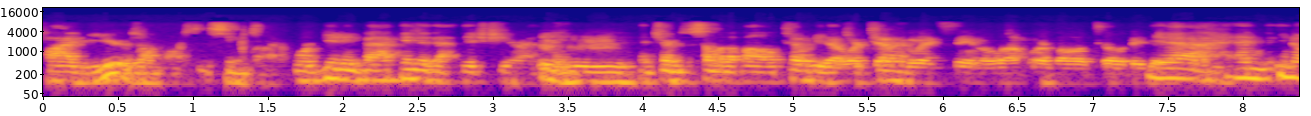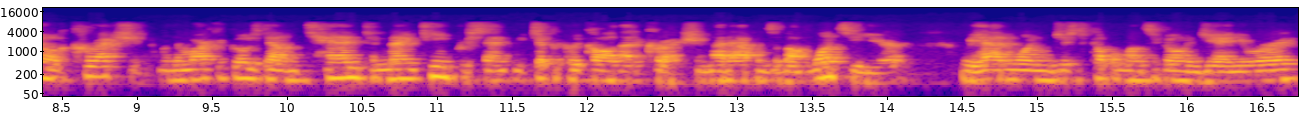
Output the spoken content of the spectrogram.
five years almost. It seems like we're getting back into that this year. I think Mhm. in terms of some of the volatility. Yeah, we're definitely seeing a lot more volatility. Yeah, and you know, a correction when the market goes down 10 to 19 percent, we typically call that a correction. That happens about once a year. We had one just a couple months ago in January.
